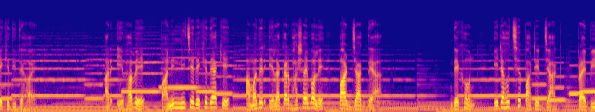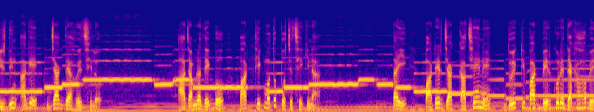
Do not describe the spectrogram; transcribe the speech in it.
রেখে দিতে হয়। আর এভাবে পানির নিচে রেখে দেয়াকে আমাদের এলাকার ভাষায় বলে পাট জাগ দেয়া। দেখুন, এটা হচ্ছে পাটের জাগ। প্রায় ২০ দিন আগে জাগ দেয়া হয়েছিল। আজ আমরা দেখব পাট ঠিকমতো পচেছে কিনা। তাই পাটের জাগ কাছে এনে দু একটি পাট বের করে দেখা হবে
